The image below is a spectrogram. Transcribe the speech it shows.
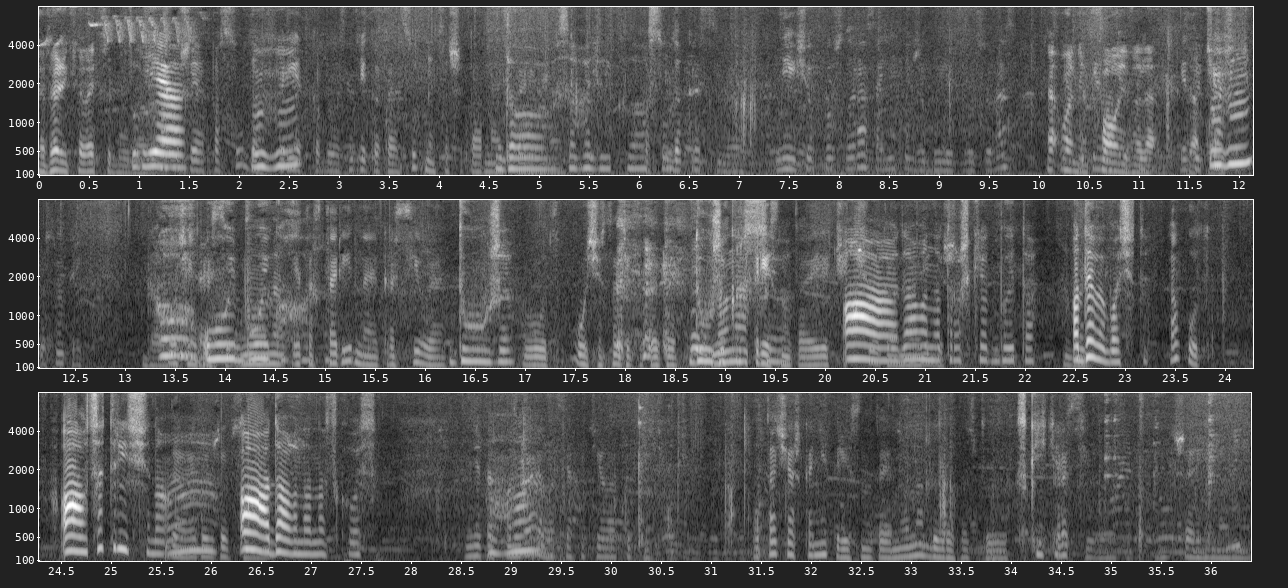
They're very collectible. Тут though. Є. хорошая посуда. Редко было. Смотри, какая супница шикарная. Да, старинная. взагалі клас. Посуда красивая. Мне еще в прошлый раз, они тоже были в прошлый раз. That one, Хотела five of купить that. Эту чашечку, смотри. Очень красивая. Ой, Но бойко. она- Это старинная, красивая. Дуже. Вот, очень, смотри, какая Дуже Но она красиво. треснутая. её чуть-чуть, А, она, да, вона видишь. трошки відбита. А де ви бачите? А вот, А, оце тріщина. Да, а. это вже все. а, да, вона насквозь. мне так понравилось, я хотела купить. Вот та чашка не треснутая, но она дорого стоит. Скільки? Красивая. Видишь, оригинальная.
